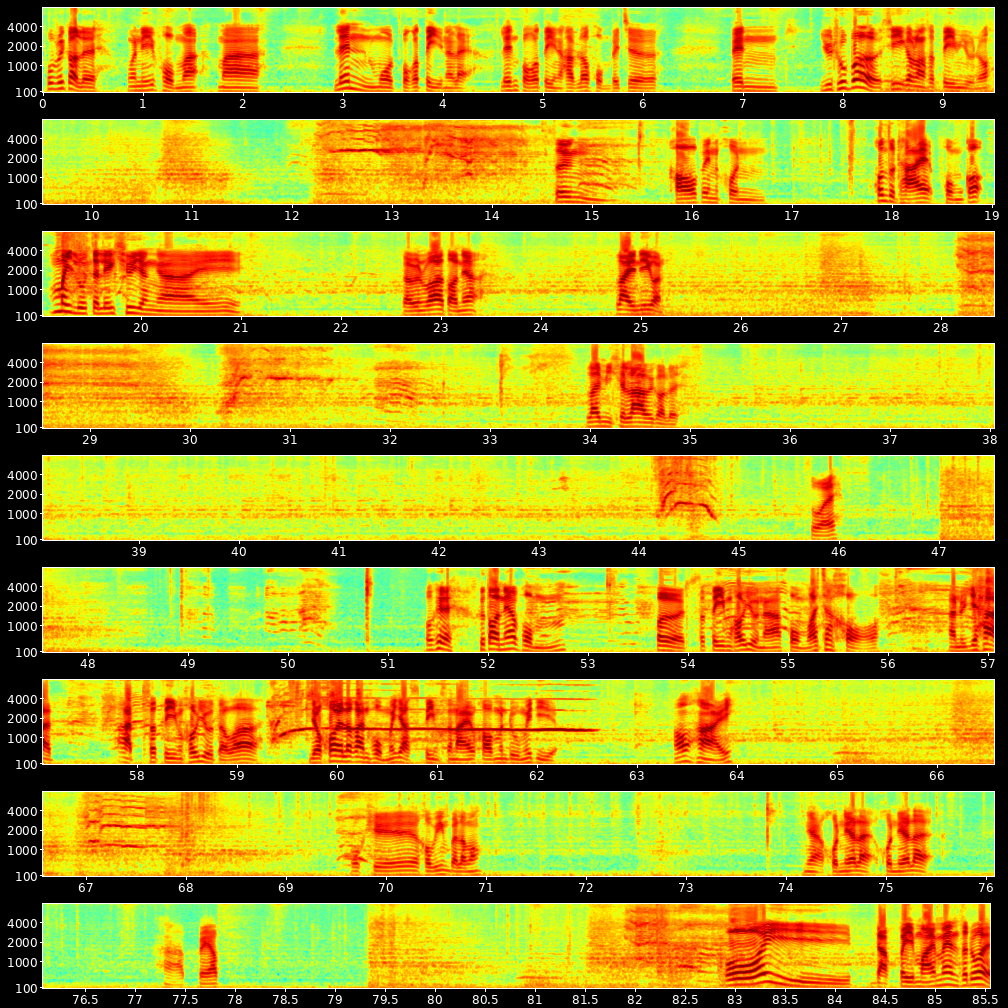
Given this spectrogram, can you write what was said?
พูดไว้ก่อนเลย วันนี้ผมอะมาเล่นโหมดปกตินั่นแหละ เล่นปกตินะครับ แล้วผมไปเจอเป็นยูทูบเบอร์ที่กำลังสตรีมอยู่เนาะซึ่งเขาเป็นคนคนสุดท้ายผมก็ไม่รู้จะเรียกชื่อยังไง แต่เป็นว่าตอนเนี้ย ไล่นี่ก่อน ไล่มีเคล่าไปก่อนเลย สวยโอเค คือตอนนี้ผม เปิดสตรีมเขาอยู่นะ ผมว่าจะขออนุญาตอัดสตรีมเขาอยู่แต่ว่า เดี๋ยวค่อยแล้วกันผมไม่อยากสตรีมสไนป์เขามันดูไม่ดีอะเอาหาย โอเคเขาวิ่งไปแล้วมั้งเนี่ย คนนี้แหละ คนนี้แหละ หาแป๊บ โอ้ย ดักไปไม้แม่นซะด้วย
